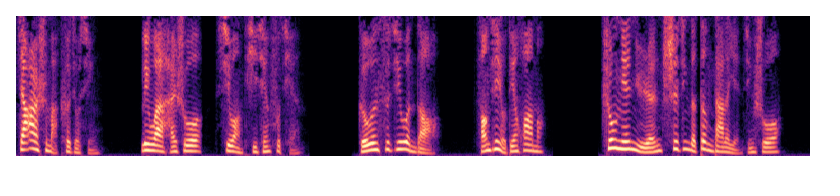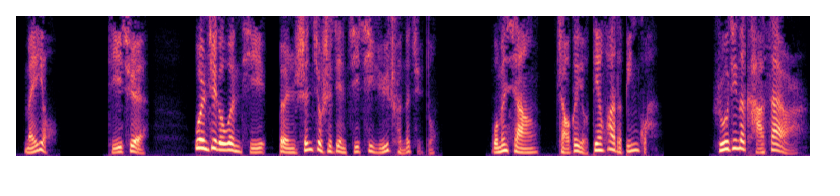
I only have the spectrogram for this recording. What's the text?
加二十马克就行。另外还说。希望提前付钱。格温斯基问道：“房间有电话吗？”中年女人吃惊的瞪大了眼睛说：“没有。”的确，问这个问题本身就是件极其愚蠢的举动。我们想找个有电话的宾馆。如今的卡塞尔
